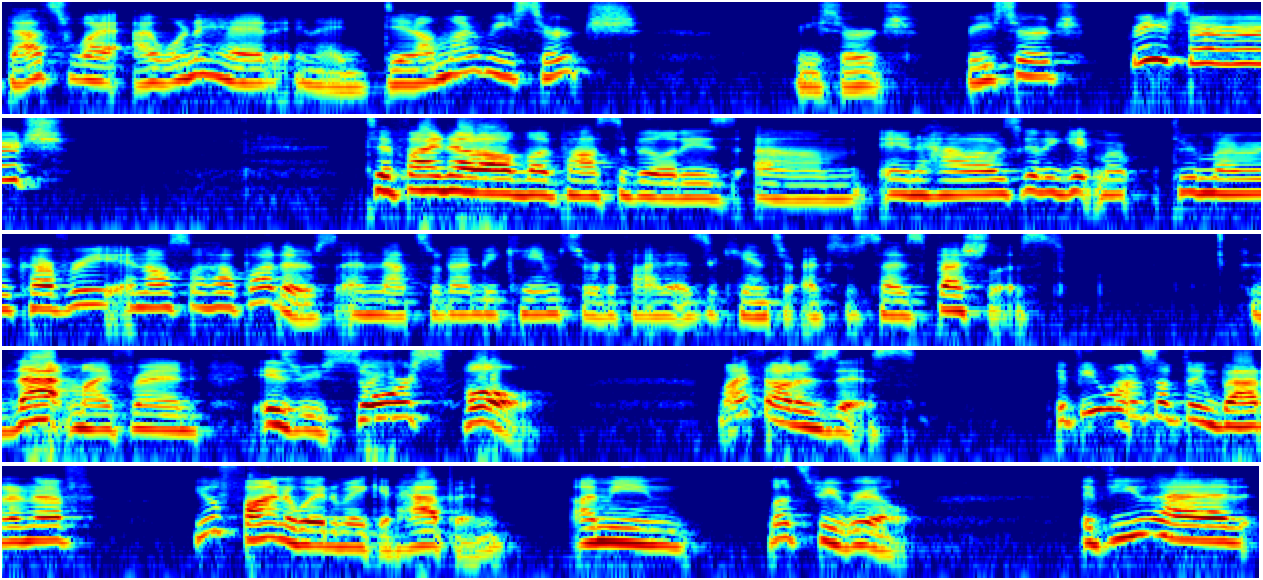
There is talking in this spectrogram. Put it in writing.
that's why I went ahead and I did all my research, research, research, research to find out all my possibilities um, and how I was going to get my, through my recovery and also help others. And that's when I became certified as a cancer exercise specialist. That, my friend, is resourceful. My thought is this if you want something bad enough, you'll find a way to make it happen. I mean, let's be real. If you had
